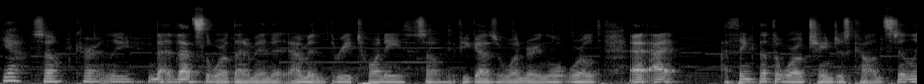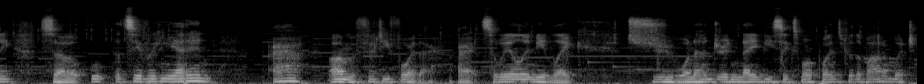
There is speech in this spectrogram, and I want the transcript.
yeah, so currently that, that's the world that I'm in. I'm in 320. So if you guys are wondering what world, I, I I think that the world changes constantly. So ooh, let's see if we can get in. Ah, I'm um, 54 there. Alright, so we only need like 196 more points for the bottom, which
